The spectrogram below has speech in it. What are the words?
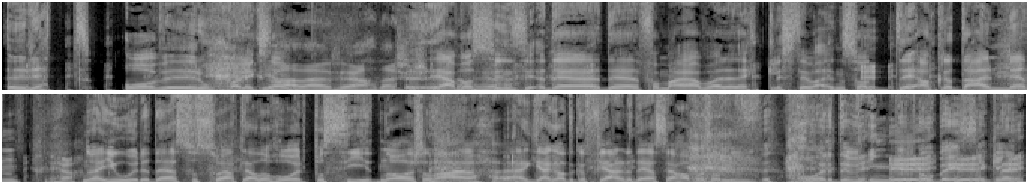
rett over rumpa, liksom. ja, det er, ja, det er så slutt, Jeg bare synes, det, det for meg er bare det ekleste i verden. Så det, akkurat der, Men Ja. når jeg gjorde det, så så så jeg at jeg hadde hår på siden òg. Sånn, jeg, jeg gadd ikke å fjerne det, så jeg har bare sånn hårete vinger nå, basically.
